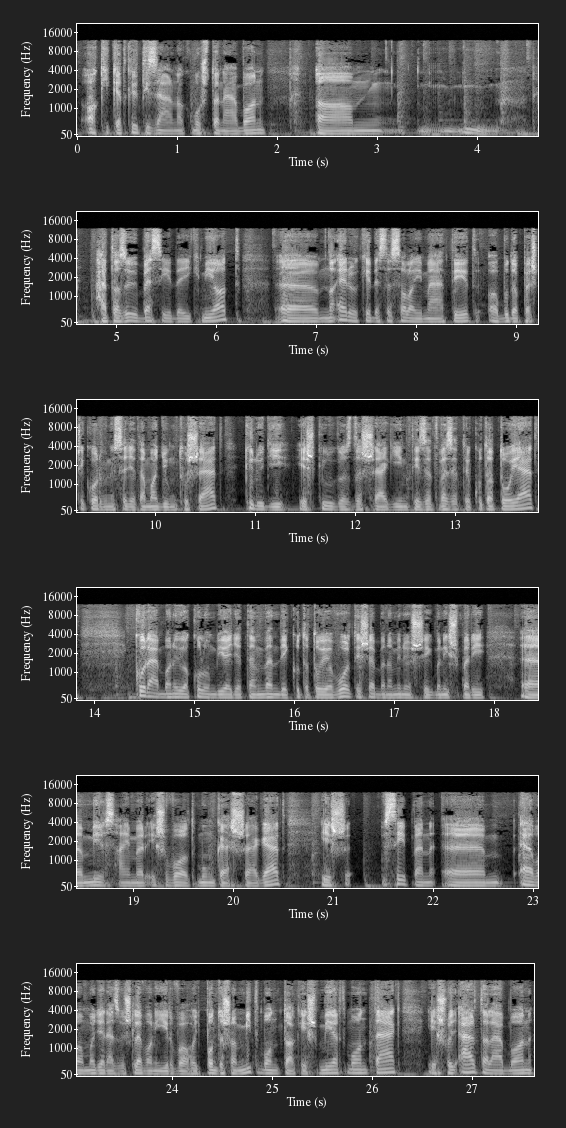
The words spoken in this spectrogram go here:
akiket kritizálnak mostanában, um, hát az ő beszédeik miatt. Na erről kérdezte Szalai Mátét, a Budapesti Corvinus Egyetem adjunktusát, külügyi és külgazdasági intézet vezető kutatóját. Korábban ő a Kolumbia Egyetem vendégkutatója volt, és ebben a minőségben ismeri Mirsheimer és Volt munkásságát, és szépen el van magyarázva és le van írva, hogy pontosan mit mondtak és miért mondták, és hogy általában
